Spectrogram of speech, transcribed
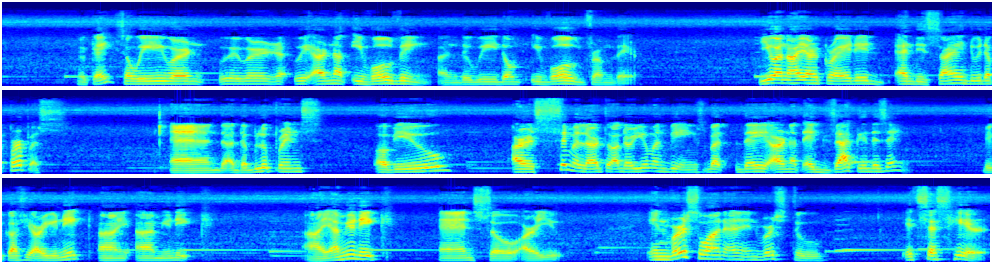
okay so we were we were we are not evolving and we don't evolve from there you and i are created and designed with a purpose and uh, the blueprints of you are similar to other human beings, but they are not exactly the same. Because you are unique, I am unique. I am unique, and so are you. In verse 1 and in verse 2, it says here,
